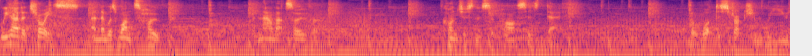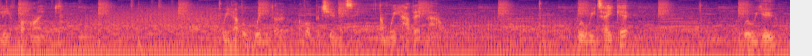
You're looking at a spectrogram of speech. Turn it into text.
We had a choice, and there was once hope, but now that's over. Consciousness surpasses death. But what destruction will you leave behind? We have a window of opportunity, and we have it now. Will we take it? Will you?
